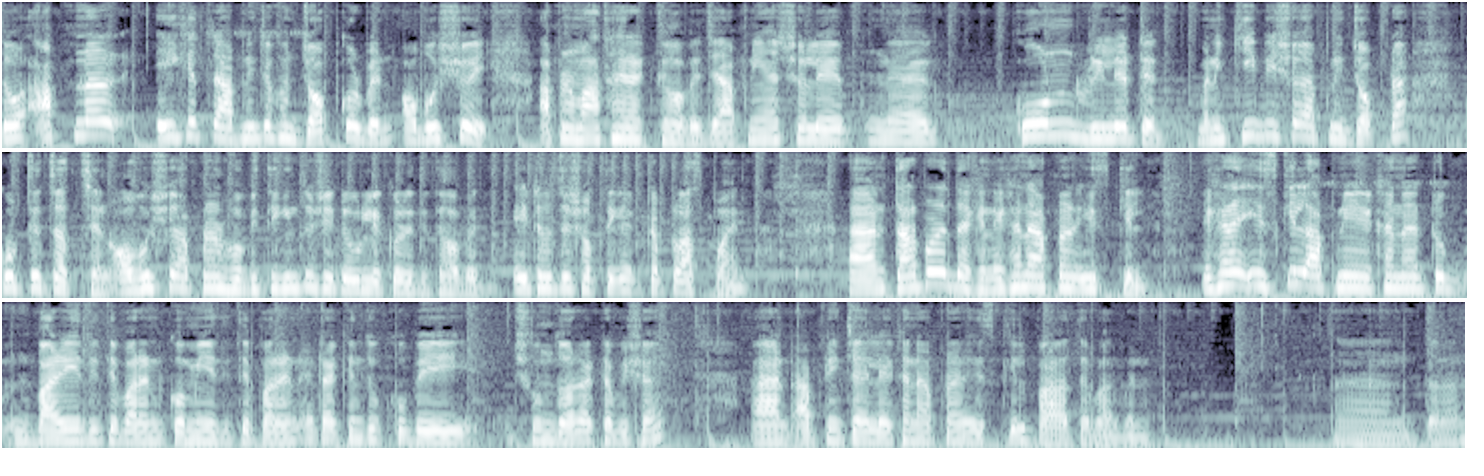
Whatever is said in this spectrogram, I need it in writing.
তো আপনার এই ক্ষেত্রে আপনি যখন জব করবেন, অবশ্যই আপনার মাথায় রাখতে হবে যে আপনি আসলে কোন রিলেটেড মানে কি বিষয়ে আপনি জবটা করতে চাচ্ছেন? অবশ্যই আপনার হবিতে কিন্তু সেটা উল্লেখ করে দিতে হবে। এটা হচ্ছে সব থেকে একটা প্লাস পয়েন্ট অ্যান্ড তারপরে দেখেন, এখানে আপনার স্কিল এখানে স্কিল আপনি এখানে একটু বাড়িয়ে দিতে পারেন, কমিয়ে দিতে পারেন। এটা কিন্তু খুবই সুন্দর একটা বিষয়। অ্যান্ড আপনি চাইলে এখানে আপনার স্কিল বাড়াতে পারবেন। দাঁড়ান।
